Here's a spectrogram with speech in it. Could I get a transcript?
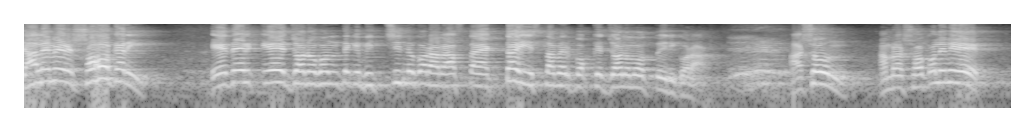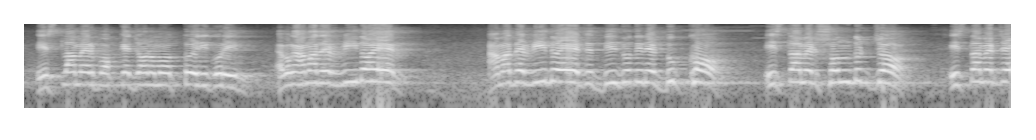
জালেমের সহকারী এদেরকে জনগণ থেকে বিচ্ছিন্ন করার রাস্তা একটাই ইসলামের পক্ষে জনমত তৈরি করা। আসুন, আমরা সকলে মিলে ইসলামের পক্ষে জনমত তৈরি করি এবং আমাদের হৃদয়ের, আমাদের হৃদয়ে যে দীর্ঘদিনের দুঃখ, ইসলামের সৌন্দর্য, ইসলামের যে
